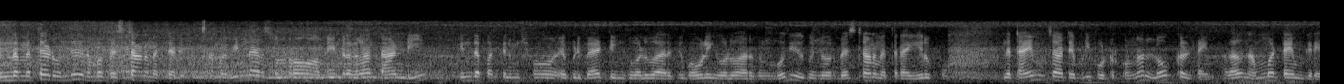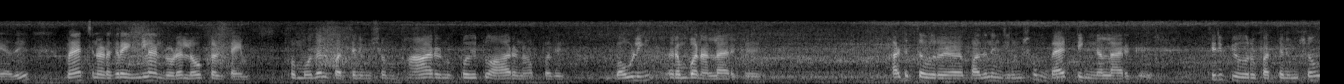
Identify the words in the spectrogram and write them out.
இந்த மெத்தட் வந்து ரொம்ப பெஸ்ட்டான மெத்தடு நம்ம வின்னர் சொல்கிறோம் அப்படின்றதெல்லாம் தாண்டி இந்த பத்து நிமிஷம் எப்படி பேட்டிங்க்கு வலுவாக இருக்குது பவுலிங் வலுவாக இருக்குன்னு போது இது கொஞ்சம் ஒரு பெஸ்ட்டான மெத்தடாக இருக்கும். இந்த டைம் சார்ட் எப்படி போட்டிருக்கோம்னா லோக்கல் டைம் அதாவது நம்ம டைம் கிடையாது. மேட்ச் நடக்கிற இங்கிலாண்டோட லோக்கல் டைம் இப்போ முதல் பத்து நிமிஷம் ஆறு முப்பது டு ஆறு நாற்பது. பவுலிங் ரொம்ப நல்லா இருக்குது அடுத்த ஒரு பதினஞ்சு நிமிஷம் பேட்டிங் நல்லா இருக்குது திருப்பி ஒரு பத்து நிமிஷம்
